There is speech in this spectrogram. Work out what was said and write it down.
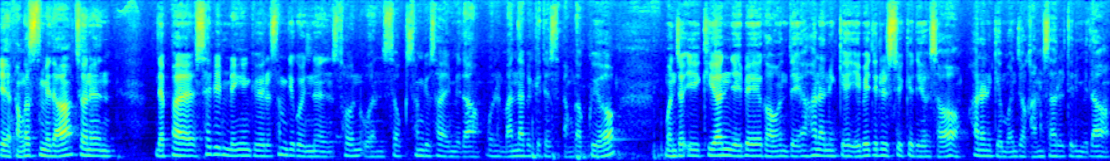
예, 반갑습니다. 저는 네팔 세빈 맹인 교회를 섬기고 있는 손원석 선교사입니다. 오늘 만나 뵙게 돼서 반갑고요. 먼저 이 귀한 예배 가운데 하나님께 예배 드릴 수 있게 되어서 하나님께 먼저 감사를 드립니다.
